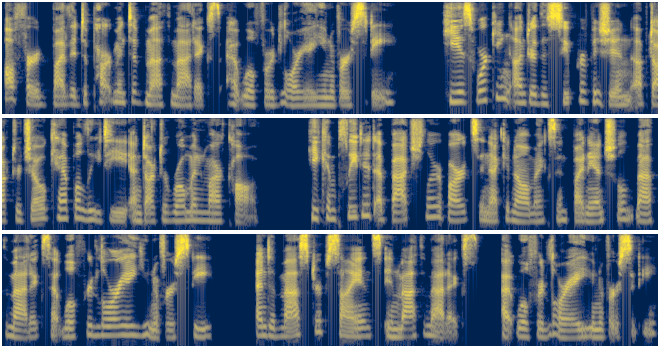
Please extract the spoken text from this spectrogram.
offered by the Department of Mathematics at Wilfrid Laurier University. He is working under the supervision of Dr. Joe Campolieti and Dr. Roman Makarov. He completed a Bachelor of Arts in Economics and Financial Mathematics at Wilfrid Laurier University and a Master of Science in Mathematics at Wilfrid Laurier University.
